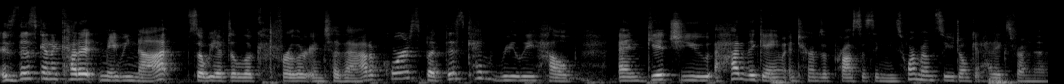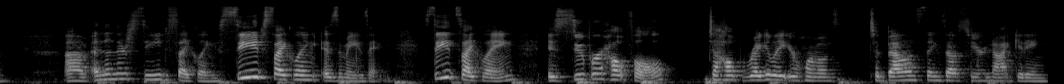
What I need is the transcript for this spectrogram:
Is this going to cut it? Maybe not. So we have to look further into that, of course, but this can really help and get you ahead of the game in terms of processing these hormones so you don't get headaches from them. Um, and then there's seed cycling. Seed cycling is amazing. Seed cycling is super helpful to help regulate your hormones to balance things out so you're not getting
